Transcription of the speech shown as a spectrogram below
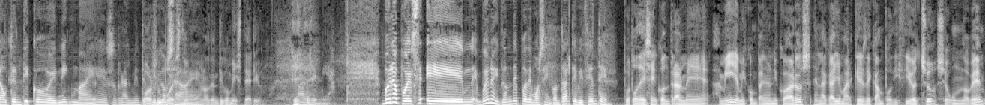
auténtico enigma, ¿eh? es realmente Por curiosa. Supuesto, ¿eh? un auténtico misterio. Madre mía. Bueno, pues, eh, bueno, ¿y dónde podemos encontrarte, Vicente? Pues podéis encontrarme a mí y a mi compañero Nico Aros en la calle Marqués de Campo 18, segundo B,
